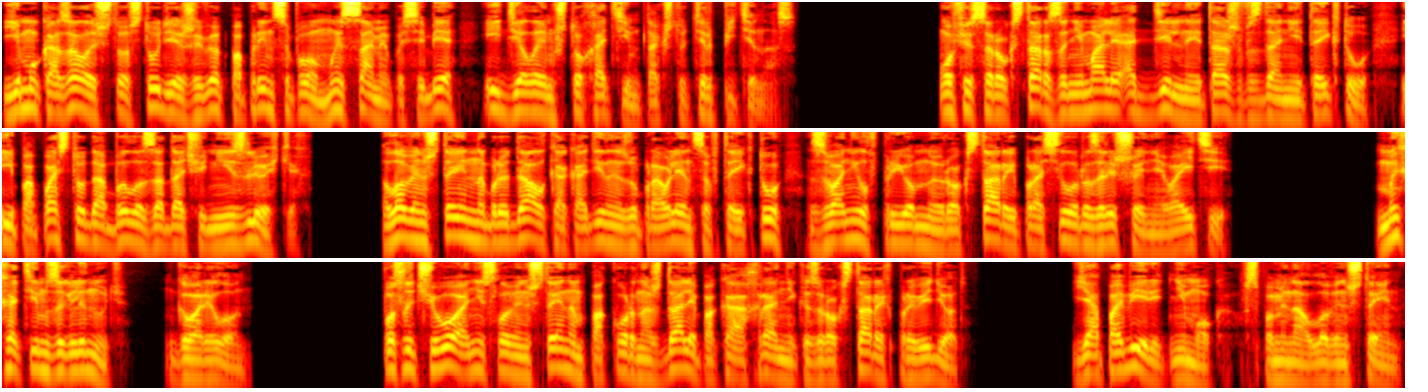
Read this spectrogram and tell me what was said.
Ему казалось, что студия живет по принципу «мы сами по себе и делаем, что хотим, так что терпите нас». Офисы Rockstar занимали отдельный этаж в здании Take-Two, и попасть туда было задачей не из легких. Ловенштейн наблюдал, как один из управленцев Take-Two звонил в приемную Rockstar и просил разрешения войти. «Мы хотим заглянуть», — говорил он. После чего они с Ловенштейном покорно ждали, пока охранник из Rockstar их проведет. «Я поверить не мог», — вспоминал Ловенштейн.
